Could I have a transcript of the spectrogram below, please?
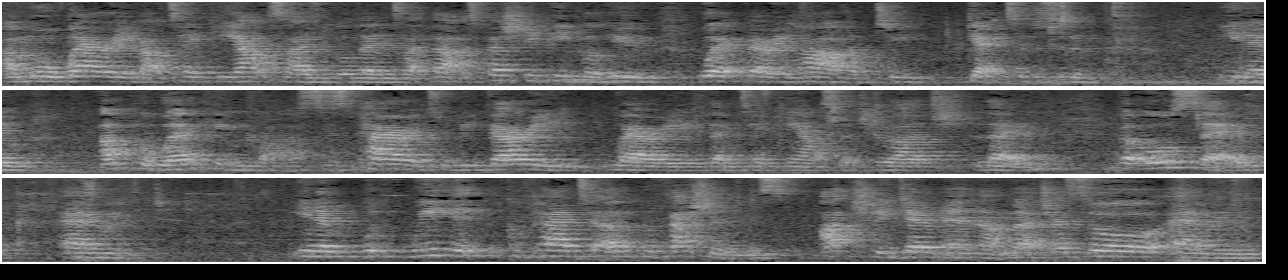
are more wary about taking out sizable loans like that, especially people who work very hard to get to the sort of, you know, upper working class. As parents would be very wary of them taking out such a large loan. But also, um, you know, we, compared to other professions, actually don't earn that much. I saw, um,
